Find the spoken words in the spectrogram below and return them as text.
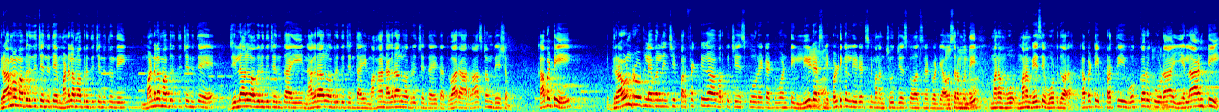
గ్రామం అభివృద్ధి చెందితే మండలం అభివృద్ధి చెందుతుంది మండలం అభివృద్ధి చెందితే జిల్లాలు అభివృద్ధి చెందుతాయి నగరాలు అభివృద్ధి చెందుతాయి మహానగరాలు అభివృద్ధి చెందుతాయి తద్వారా రాష్ట్రం దేశం. కాబట్టి గ్రౌండ్ రూట్ లెవెల్ నుంచి పర్ఫెక్ట్గా వర్క్ చేసుకునేటటువంటి లీడర్స్ని పొలిటికల్ లీడర్స్ని మనం చూజ్ చేసుకోవాల్సినటువంటి అవసరం ఉంది. మనం ఓ- మనం వేసే ఓటు ద్వారా. కాబట్టి ప్రతి ఒక్కరు కూడా ఎలాంటి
